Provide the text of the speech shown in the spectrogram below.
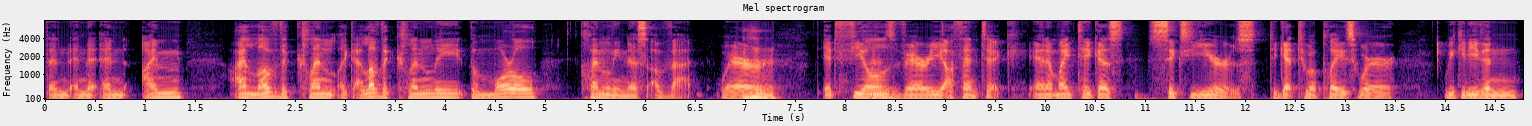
Then and and I'm I love the clean like I love the cleanly the moral cleanliness of that where mm-hmm. it feels mm. very authentic and it might take us 6 years to get to a place where we could even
